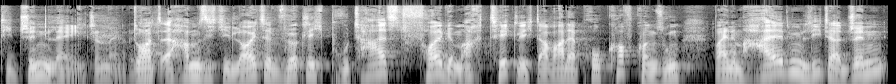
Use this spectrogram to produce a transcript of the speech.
die Gin Lane. Die Gin Lane, richtig. Dort äh, haben sich die Leute wirklich brutalst voll gemacht täglich. Da war der Pro-Kopf-Konsum bei einem halben Liter Gin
